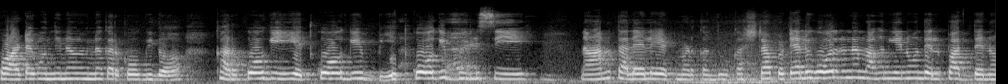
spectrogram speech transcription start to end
ಕ್ವಾಟೆಗೆ ಒಂದಿನ ಕರ್ಕೋಗಿದ್ದೋ ಕರ್ಕೋಗಿ ಎತ್ಕೋಗಿ ಎತ್ಕೋಗಿ ಬೀಳಿಸಿ. ನಾನು ತಲೆಯಲ್ಲೇ ಎಟ್ ಮಾಡ್ಕೊಂಡು ಕಷ್ಟಪಟ್ಟು ಅಲ್ಲಿಗೆ ಹೋದ್ರೆ ನನ್ನ ಮಗನಿಗೆ ಏನೋ ಒಂದು ಹೆಲ್ಪ್ ಆದ್ದೇನೋ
